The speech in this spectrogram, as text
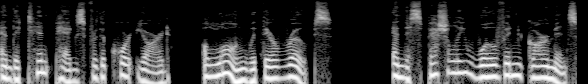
and the tent pegs for the courtyard, along with their ropes, and the specially woven garments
